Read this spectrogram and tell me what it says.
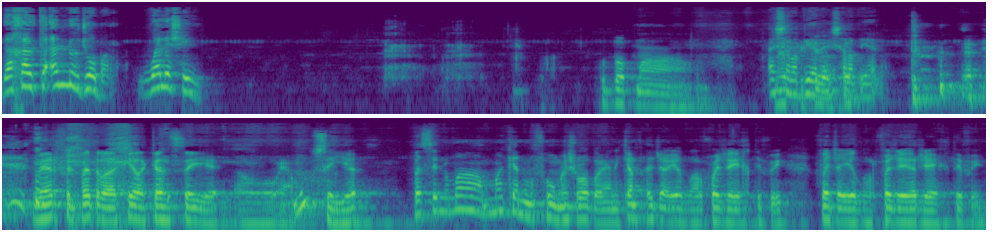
دخل كأنه jobber ولا شيء. بالضبط ما اشرب يلا. اشرب يلا ميرفي الفترة الأخيرة كان سيء أو يعني مو سيء بس إنه ما ما كان مفهوم إيش وضعه. يعني كان فجأة يظهر فجأة يختفي فجأة يظهر فجأة يرجع يختفي.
